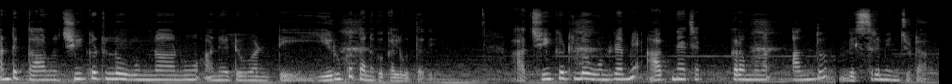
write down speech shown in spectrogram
అంటే తాను చీకటిలో ఉన్నాను అనేటువంటి ఎరుక తనకు కలుగుతుంది. ఆ చీకటిలో ఉండడమే ఆజ్ఞాచక్రమున అందు విశ్రమించుట.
